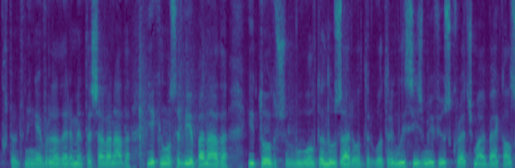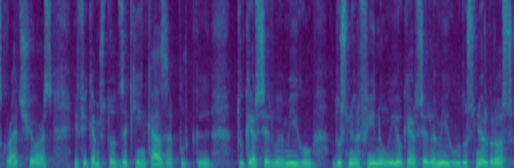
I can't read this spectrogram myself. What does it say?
Portanto, ninguém verdadeiramente achava nada e aquilo não servia para nada e todos, voltando a usar outro, outro anglicismo, if you scratch my back, I'll scratch yours, e ficamos todos aqui em casa porque tu queres ser o amigo do Sr. Fino e eu quero ser amigo do Sr. Grosso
